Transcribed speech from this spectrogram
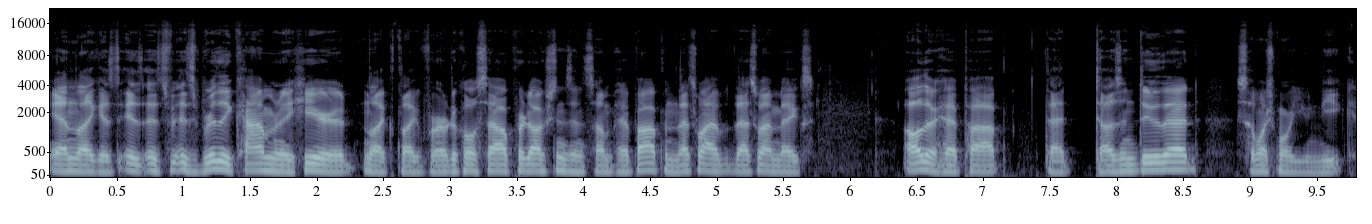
and like it's, it's it's really common to hear like like vertical style productions in some hip hop, and that's why that's why it makes other hip hop that doesn't do that so much more unique.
